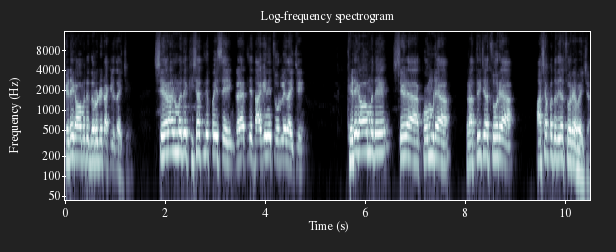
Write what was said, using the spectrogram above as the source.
खेडेगावामध्ये दरोडे टाकले जायचे. शहरांमध्ये खिशातले पैसे गळ्यातले दागिने चोरले जायचे. खेडेगावामध्ये शेळ्या कोंबड्या रात्रीच्या चोऱ्या अशा पद्धतीच्या चोऱ्या व्हायच्या.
